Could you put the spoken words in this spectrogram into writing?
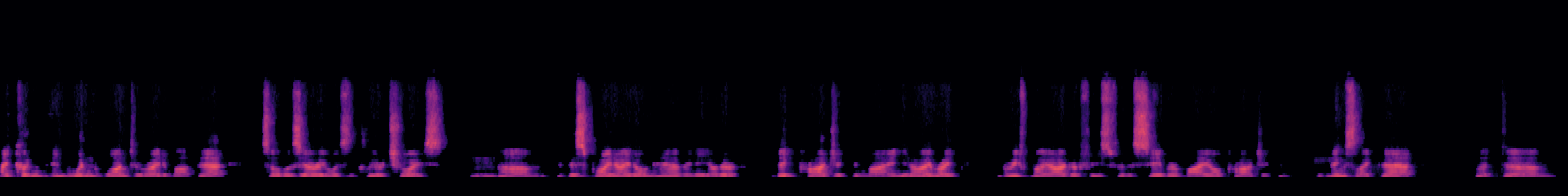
I couldn't and wouldn't want to write about that. So Lazzeri was the clear choice. Mm-hmm. Um, at this point, I don't have any other big project in mind. You know, I write brief biographies for the SABR Bio project and mm-hmm. things like that. But um,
